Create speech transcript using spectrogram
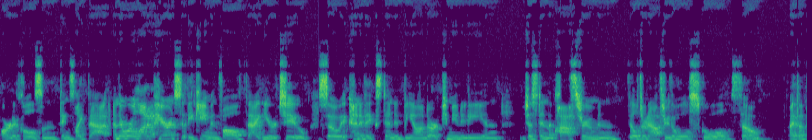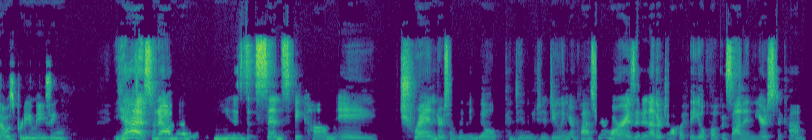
articles and things like that. And there were a lot of parents that became involved that year too. So it kind of extended beyond our community and just in the classroom and filtered out through the whole school. So I thought that was pretty amazing. Yeah. So now have these since become a trend or something that you'll continue to do in your classroom, or is it another topic that you'll focus on in years to come?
